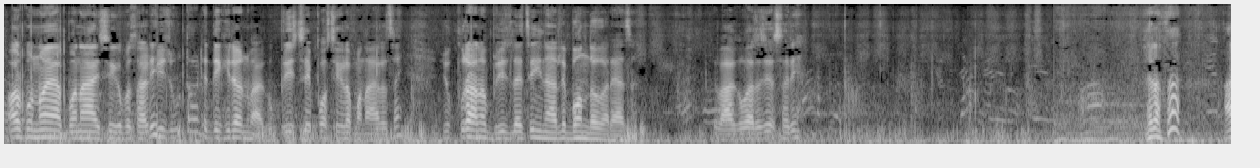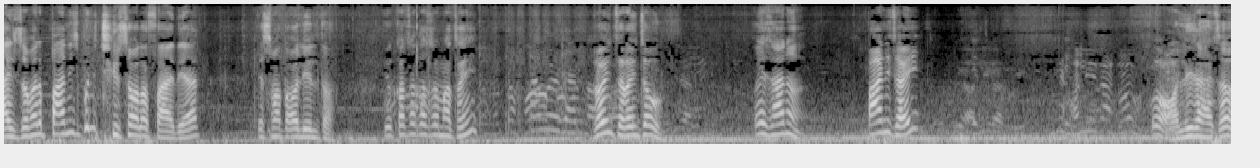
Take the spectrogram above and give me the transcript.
अर्को नयाँ बनाइसके पछाडि ब्रिज उताबाट देखिरहनु भएको ब्रिज चाहिँ पछिबाट बनाएर चाहिँ यो पुरानो ब्रिजलाई चाहिँ यिनीहरूले बन्द गराएको छ। त्यो भएको भएर चाहिँ यसरी हेर त। आइस जमाएर पानी पनि छिर्छ होला सायद यार। यसमा त अलिअलि त। यो कच्चा कच्चामा चाहिँ रहन्छ रहन्छ हौ ओ सानो पानी छ है? ओ हल्लिरहेछ हौ।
